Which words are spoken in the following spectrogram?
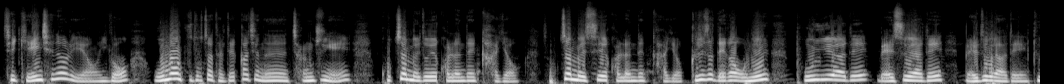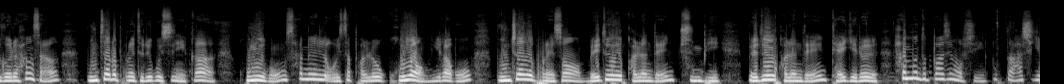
제 개인 채널이에요. 이거 5만 구독자 될 때까지는 장중에 고점 매도에 관련된 가격, 적점 매수에 관련된 가격 그래서 내가 오늘 보유해야 돼, 매수해야 돼, 매도해야 돼 그거를 항상 문자로 보내드리고 있으니까 010-3212 315486 고영이라고 문자를 보내서 매도에 관련된 준비, 매도에 관련된 대기를 한 번도 빠짐없이 꼭 다 하시기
